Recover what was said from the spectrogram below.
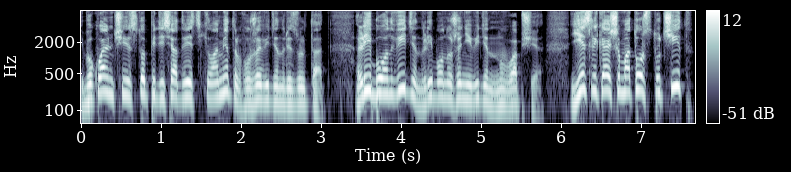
И буквально через 150-200 километров уже виден результат. Либо он виден, либо он уже не виден, ну, вообще. Если, конечно, мотор стучит,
